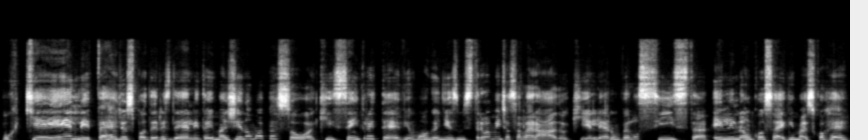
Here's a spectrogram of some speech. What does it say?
porque ele perde os poderes dele. Então imagina uma pessoa que sempre teve um organismo extremamente acelerado, que ele era um velocista, ele não consegue mais correr.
